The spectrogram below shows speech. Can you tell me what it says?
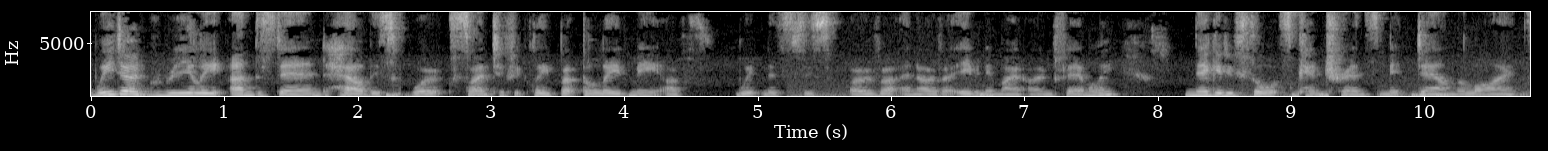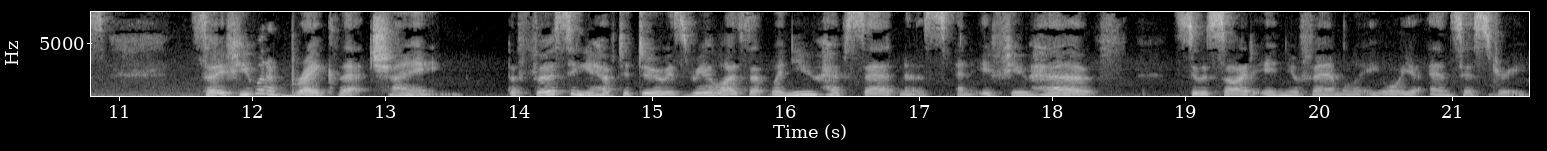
we don't really understand how this works scientifically, but believe me, I've witnessed this over and over, even in my own family. Negative thoughts can transmit down the lines. So if you want to break that chain, the first thing you have to do is realize that when you have sadness and if you have suicide in your family or your ancestry,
